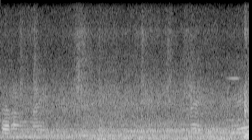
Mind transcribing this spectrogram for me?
sekarang naik naik ya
